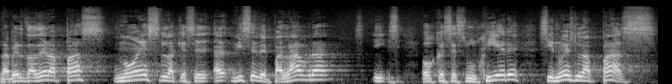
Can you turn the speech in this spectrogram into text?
La verdadera paz no es la que se ah, dice de palabra o que se sugiere, sino es la paz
